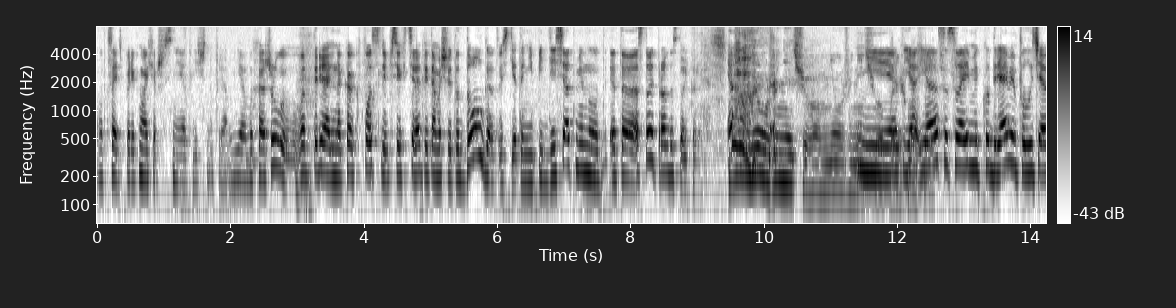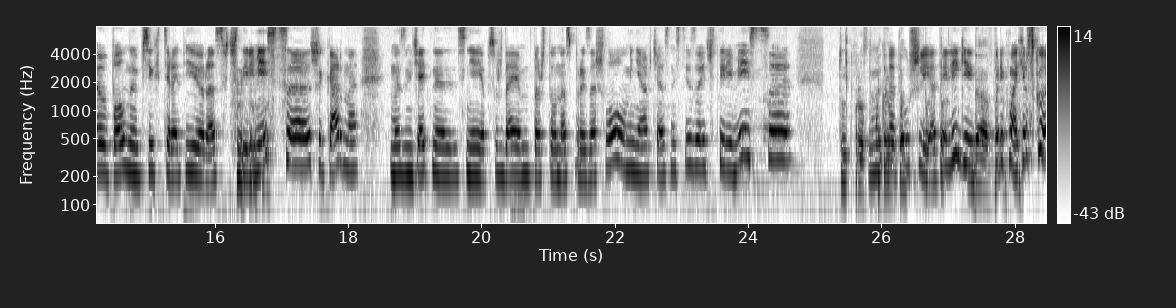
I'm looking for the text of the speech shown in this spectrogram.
Вот, кстати, парикмахерша с ней отлично прям. Я выхожу, вот реально, как после психотерапии, там еще это долго, то есть это не 50 минут, это стоит, правда, столько же. Ну, мне уже нечего, мне уже нечего Нет, я, я со своими кудрями получаю полную психотерапию раз в 4 месяца. Шикарно. Мы замечательно с ней обсуждаем то, что у нас произошло. У меня, в частности, за 4 месяца. Тут просто Мы куда-то под- ушли по- от религии да, в парикмахерскую.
